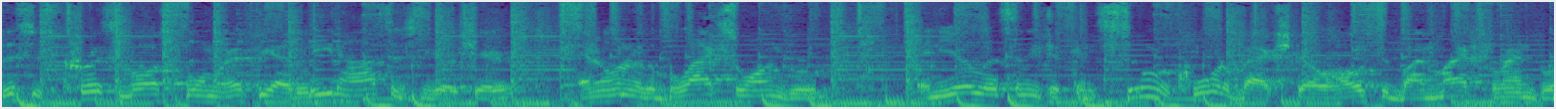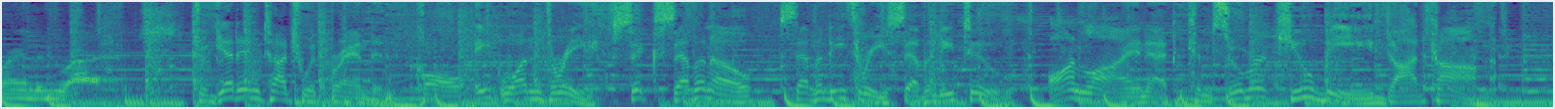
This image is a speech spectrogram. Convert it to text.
This is Chris Voss, former FBI lead hostage negotiator and owner of the Black Swan Group, and you're listening to Consumer Quarterback Show hosted by my friend Brandon Rhymes. To get in touch with Brandon, call 813 670 7372. Online at consumerqb.com.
